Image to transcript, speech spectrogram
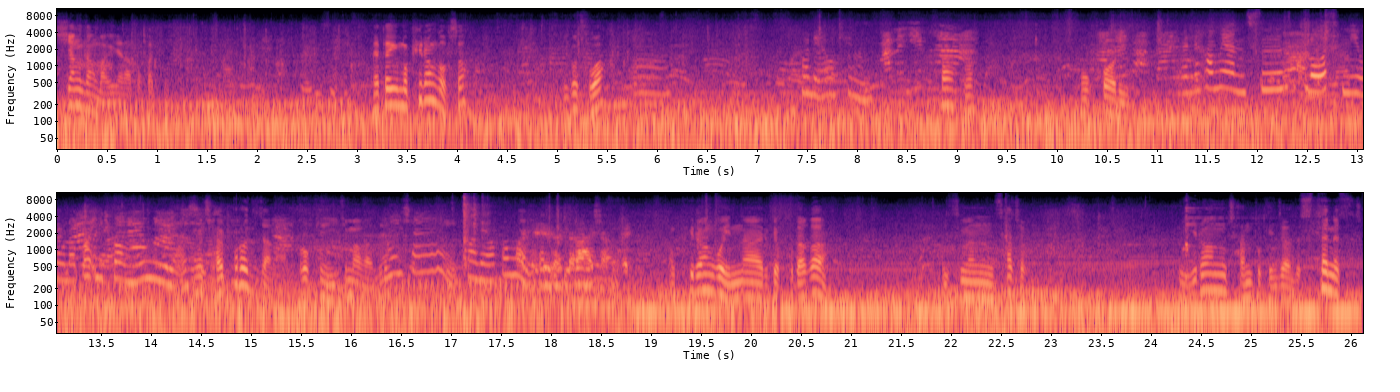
시장장 막이잖아 똑같이 내가 이거 뭐 필요한 거 없어? 이거 좋아? พอแล้วแค่นี้ 사 좋아 목걸이 วันนี้เขาไม่อันซื้อโรสนิวแล้วก็อีกกล่องไม่มีแล้วใช่ 이거 잘 부러지잖아 브로켄 이지마가 돼 ไม่ใช่ พอแล้วก็เหมือนกันหมดบ้าน 어, 필요한 거 있나 이렇게 보다가 있으면 사죠 이런 잔도 괜찮은데 스테인레스 잔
